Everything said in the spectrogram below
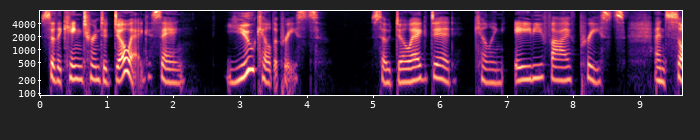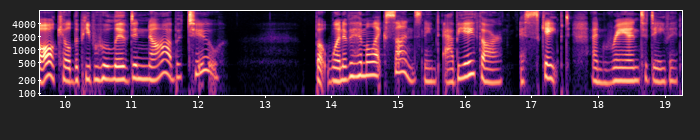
So the king turned to Doeg, saying, You kill the priests. So Doeg did, killing 85 priests, and Saul killed the people who lived in Nob too. But one of Ahimelech's sons, named Abiathar, escaped and ran to David.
